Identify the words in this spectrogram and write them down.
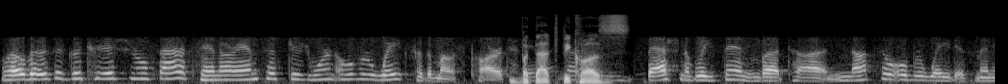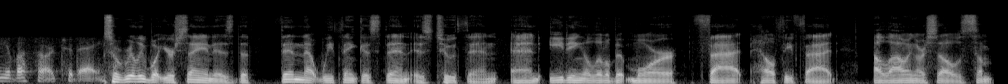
well, those are good traditional fats, and our ancestors weren't overweight for the most part. But They that's because- fashionably thin, but uh, not so overweight as many of us are today. So, really, what you're saying is the thin that we think is thin is too thin, and eating a little bit more fat, healthy fat, allowing ourselves some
